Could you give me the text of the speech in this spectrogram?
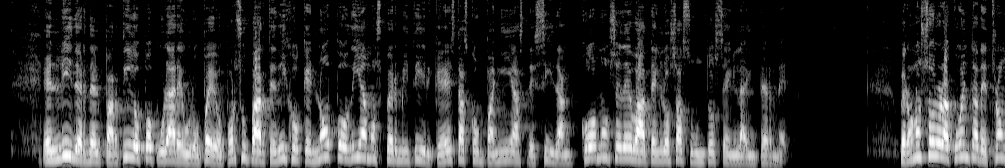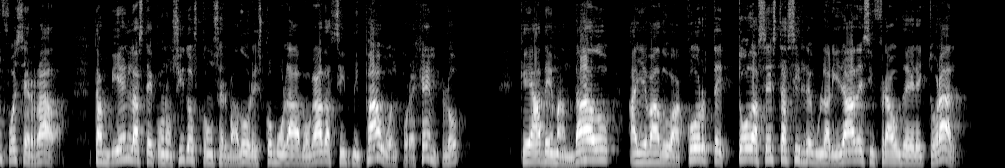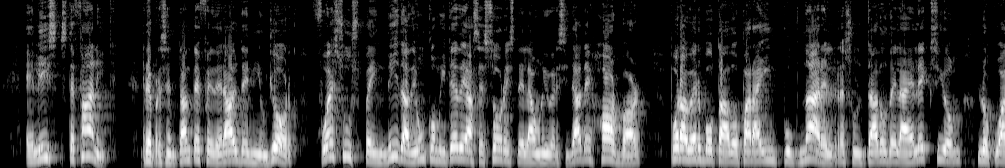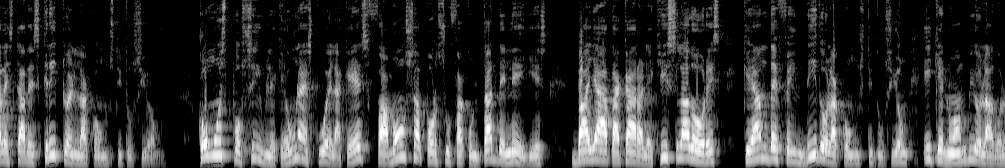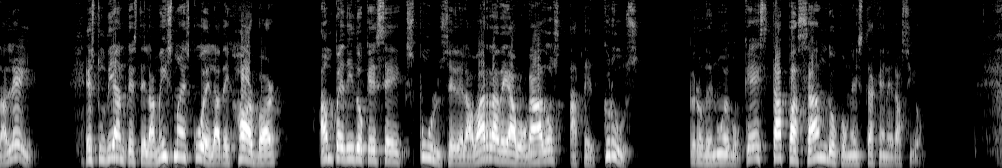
El líder del Partido Popular Europeo, por su parte, dijo que no podíamos permitir que estas compañías decidan cómo se debaten los asuntos en la Internet. Pero no solo la cuenta de Trump fue cerrada, también las de conocidos conservadores, como la abogada Sidney Powell, por ejemplo, que ha demandado, ha llevado a corte todas estas irregularidades y fraude electoral. Elise Stefanik, representante federal de New York, fue suspendida de un comité de asesores de la Universidad de Harvard por haber votado para impugnar el resultado de la elección, lo cual está descrito en la Constitución. ¿Cómo es posible que una escuela que es famosa por su facultad de leyes vaya a atacar a legisladores que han defendido la Constitución y que no han violado la ley. Estudiantes de la misma escuela de Harvard han pedido que se expulse de la barra de abogados a Ted Cruz. Pero de nuevo, ¿qué está pasando con esta generación?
